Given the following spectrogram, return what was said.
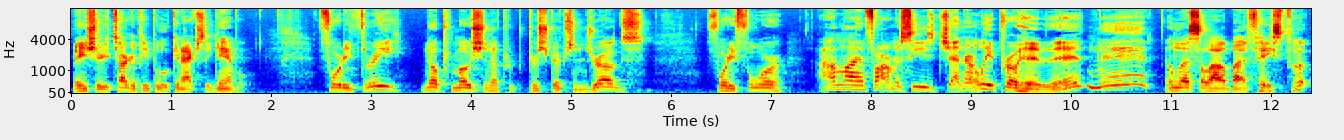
making sure you target people who can actually gamble. 43, no promotion of pre- prescription drugs. 44, online pharmacies generally prohibited, eh, unless allowed by Facebook.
